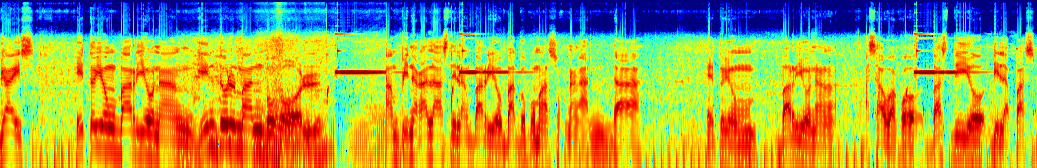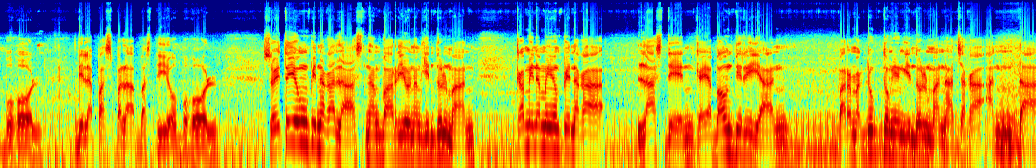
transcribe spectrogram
Guys, ito yung baryo ng Gindulman, Bohol. Ang pinakalas nilang baryo bago pumasok ng Anda. Ito yung baryo ng asawa ko, Basdio de la Paz, Bohol. De la Paz pala, Basdio, Bohol. So ito yung pinakalas ng baryo ng Gindulman. Kami naman yung pinaka last din, kaya boundary yan para magdugtong yung Gindulman at saka Anda.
